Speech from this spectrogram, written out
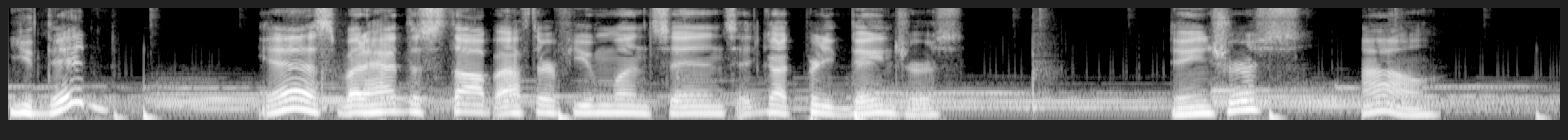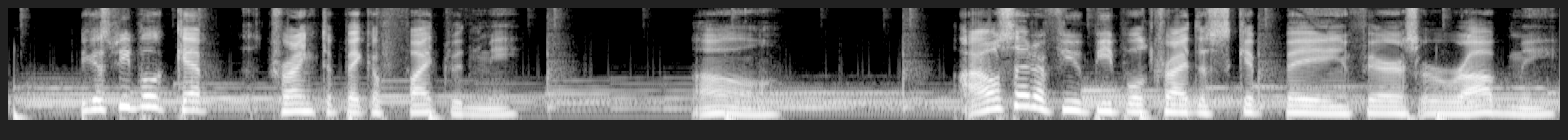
You did? Yes, but I had to stop after a few months since it got pretty dangerous. Dangerous? How? Because people kept trying to pick a fight with me. Oh. I also had a few people try to skip paying fares or rob me.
